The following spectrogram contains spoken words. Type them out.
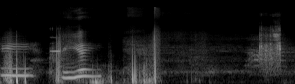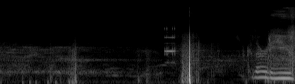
G. Create. already used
